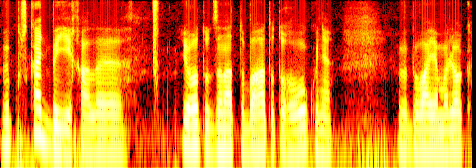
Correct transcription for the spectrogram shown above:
Випускать би їх, але його тут занадто багато того окуня. Вибиває мальок.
